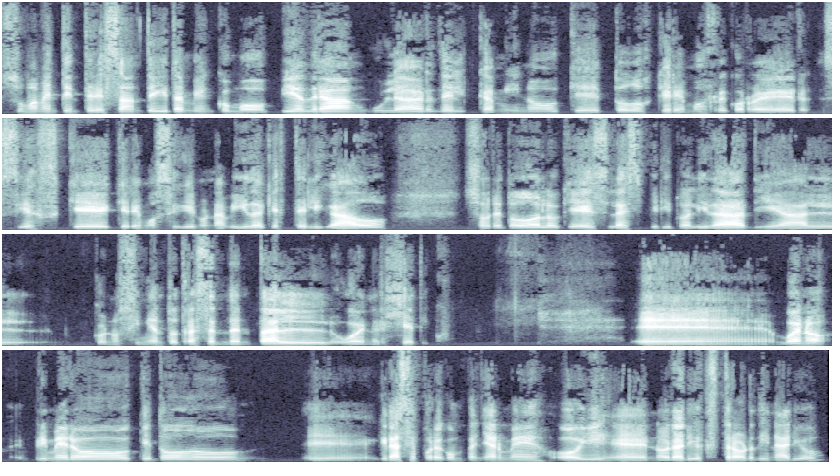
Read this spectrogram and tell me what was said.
sumamente interesante y también como piedra angular del camino que todos queremos recorrer si es que queremos seguir una vida que esté ligado sobre todo lo que es la espiritualidad y al conocimiento trascendental o energético. Eh, bueno, primero que todo, eh, gracias por acompañarme hoy en horario extraordinario,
